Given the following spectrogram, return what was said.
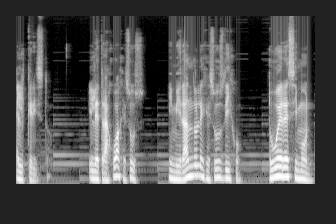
el Cristo. Y le trajo a Jesús, y mirándole Jesús dijo, Tú eres Simón,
